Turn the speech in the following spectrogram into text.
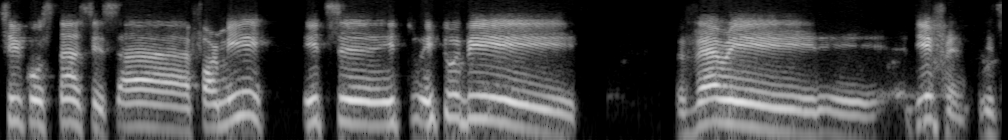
circumstances? Uh, for me it's uh, it, it will be very different. It's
